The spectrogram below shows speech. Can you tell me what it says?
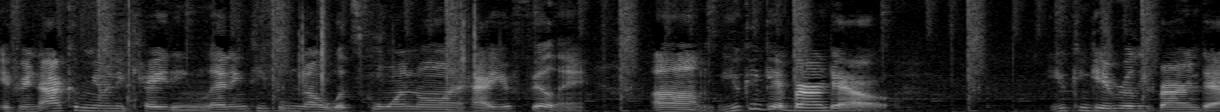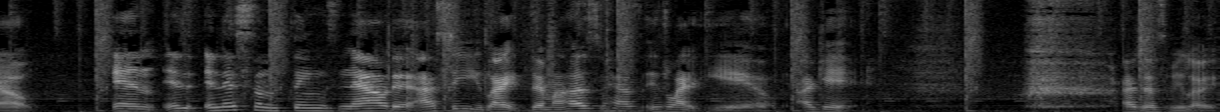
if you're not communicating, letting people know what's going on, how you're feeling, um, you can get burned out. You can get really burned out. And and there's some things now that I see like that my husband has is like, yeah, I get I just be like,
